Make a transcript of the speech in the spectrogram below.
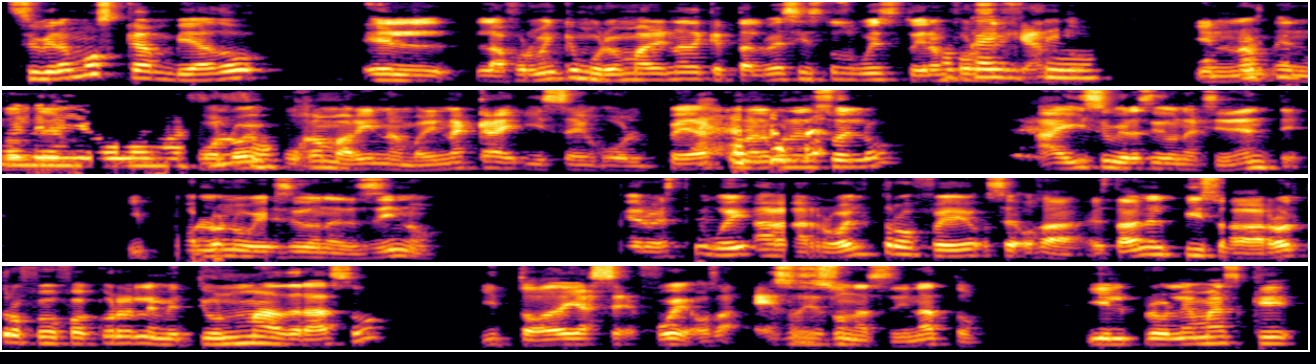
si hubiéramos cambiado el, la forma en que murió Marina, de que tal vez si estos güeyes estuvieran Ok, forcejeando, sí. y en, una- donde. Polo empuja a Marina, Marina cae y se golpea con algo en el suelo, ahí sí hubiera sido un accidente. Y Polo no hubiera sido un asesino. Pero este güey agarró el trofeo, o sea, estaba en el piso, agarró el trofeo, fue a correr, le metió un madrazo y todavía se fue. O sea, eso sí es un asesinato. Y el problema es que,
